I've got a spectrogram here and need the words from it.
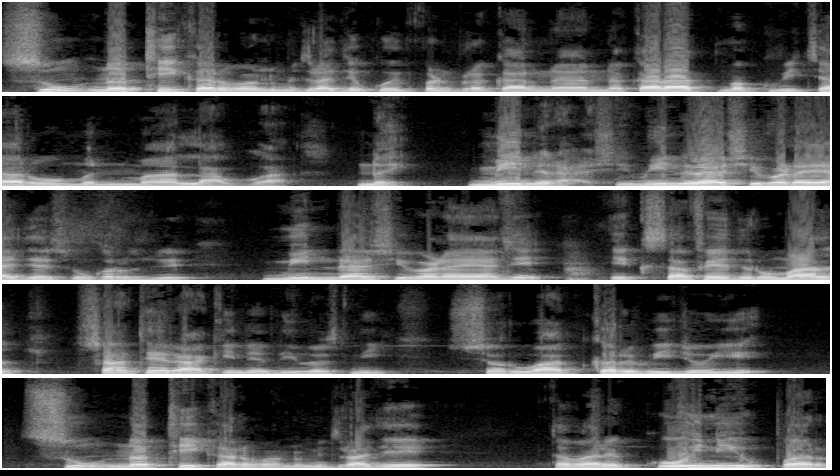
શું નથી કરવાનું? મિત્રો, આજે કોઈ પણ પ્રકારના નકારાત્મક વિચારો મનમાં લાવવા નહીં. મીન રાશિ. મીન રાશિવાળાએ આજે શું કરવું જોઈએ? મીન રાશિવાળાએ આજે એક સફેદ રૂમાલ સાથે રાખીને દિવસની શરૂઆત કરવી જોઈએ. શું નથી કરવાનું? મિત્રો, આજે તમારે કોઈની ઉપર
